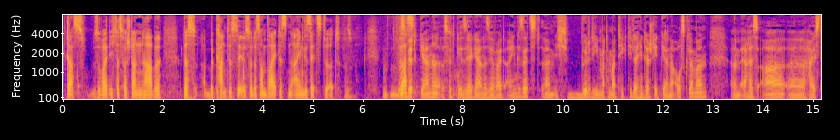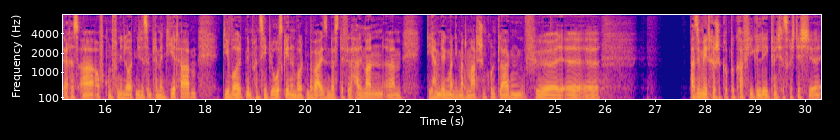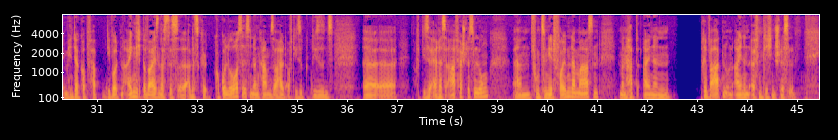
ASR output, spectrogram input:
Das, soweit ich das verstanden habe, das bekannteste ist und das am weitesten eingesetzt wird. Also was? Es wird gerne, es wird sehr gerne sehr weit eingesetzt. Ähm, ich würde die Mathematik, die dahinter steht, gerne ausklammern. Ähm, RSA äh, heißt RSA aufgrund von den Leuten, die das implementiert haben. Die wollten im Prinzip losgehen und wollten beweisen, dass Diffel-Hallmann, ähm, die haben irgendwann die mathematischen Grundlagen für äh, äh, asymmetrische Kryptographie gelegt, wenn ich das richtig äh, im Hinterkopf habe. Die wollten eigentlich beweisen, dass das äh, alles Kokolores ist und dann kamen sie halt auf diese dieses äh, auf diese RSA-Verschlüsselung. Ähm, funktioniert folgendermaßen: Man hat einen privaten und einen öffentlichen Schlüssel.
